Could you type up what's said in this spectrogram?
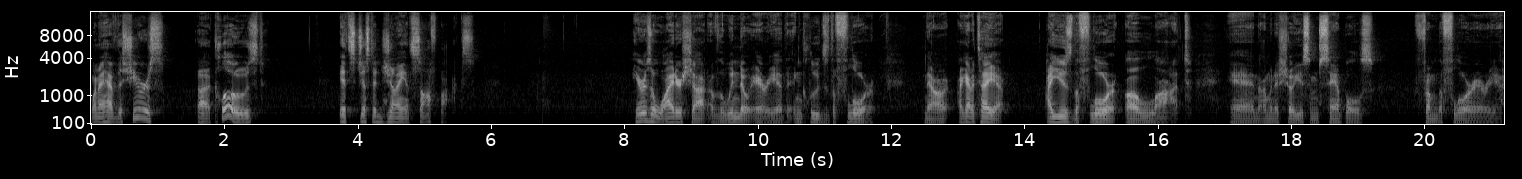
when I have the sheers uh, closed, it's just a giant softbox. Here's a wider shot of the window area that includes the floor. Now, I got to tell you, I use the floor a lot, and I'm going to show you some samples from the floor area.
